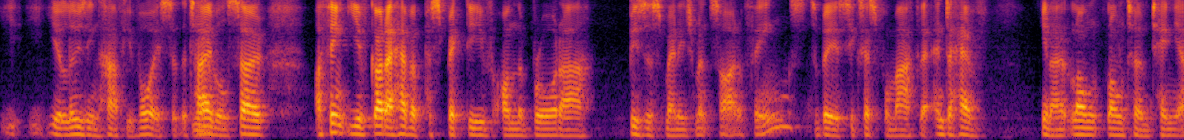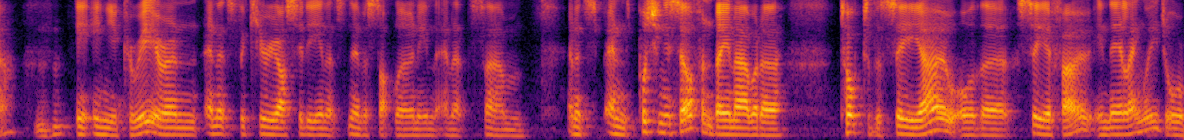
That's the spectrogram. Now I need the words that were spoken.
you, you're losing half your voice at the Yeah. table. So I think you've got to have a perspective on the broader business management side of things to be a successful marketer and to have you know long long term tenure Mhm. in, in your career. And and it's the curiosity and it's never stop learning and it's um and it's and pushing yourself and being able to talk to the CEO or the CFO in their language or a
